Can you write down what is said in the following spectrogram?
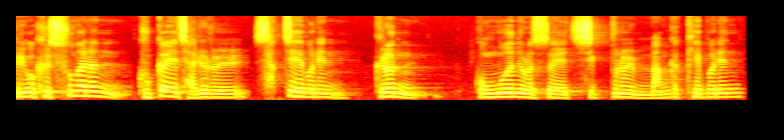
그리고 그 수많은 국가의 자료를 삭제해버린 그런 공무원으로서의 직분을 망각해버린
